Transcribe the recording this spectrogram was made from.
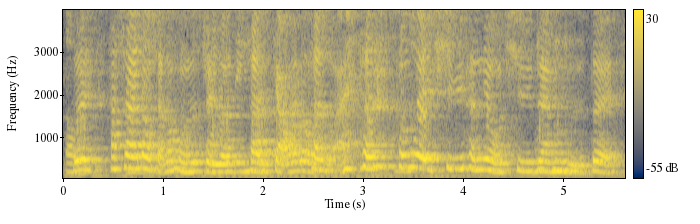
所以他睡在那种小帐篷就觉得很很脚会露出来。很很委屈、很扭曲这样子，对。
